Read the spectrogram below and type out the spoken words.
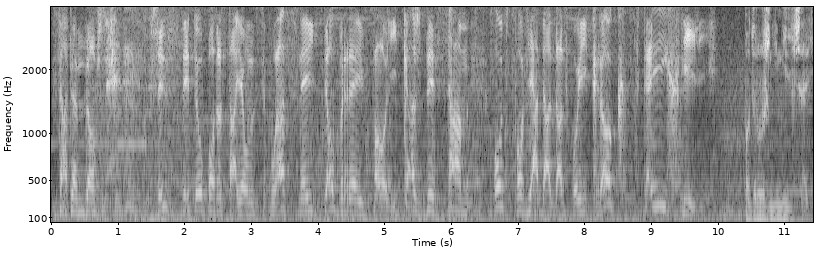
Zatem dobrze. Wszyscy tu pozostają z własnej dobrej woli. Każdy sam odpowiada za swój krok w tej chwili. Podróżni milczeli.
